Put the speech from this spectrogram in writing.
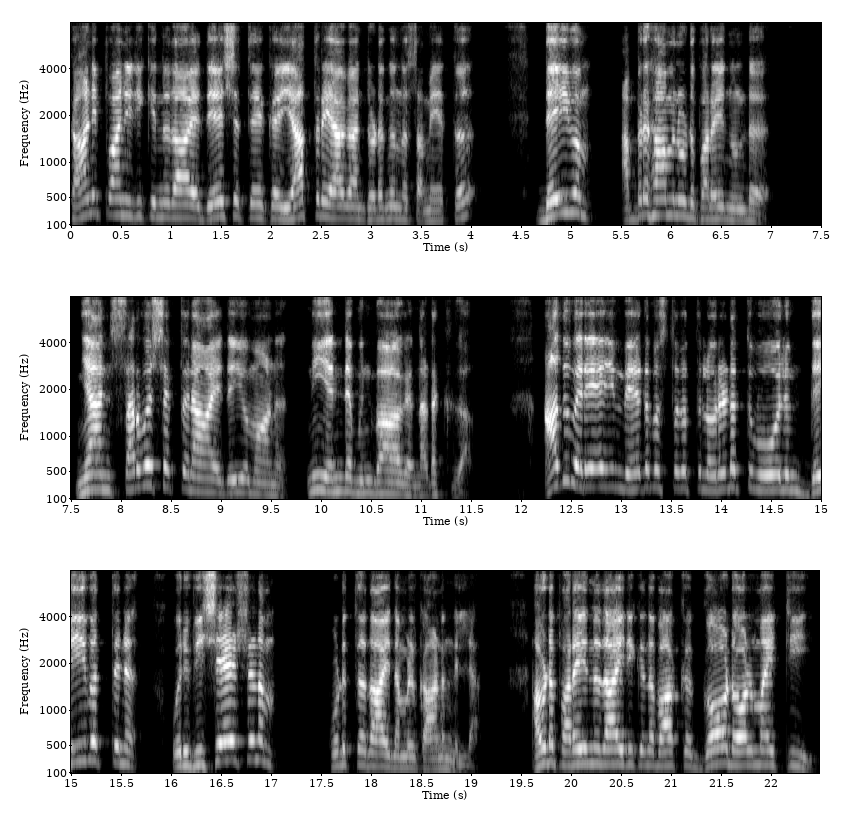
കാണിപ്പാനിരിക്കുന്നതായ ദേശത്തേക്ക് യാത്രയാകാൻ തുടങ്ങുന്ന സമയത്ത് ദൈവം അബ്രഹാമിനോട് പറയുന്നുണ്ട് ഞാൻ സർവശക്തനായ ദൈവമാണ്. നീ എന്റെ മുൻപാകെ നടക്കുക. അതുവരെയും വേദപുസ്തകത്തിൽ ഒരിടത്ത് പോലും ദൈവത്തിന് ഒരു വിശേഷണം കൊടുത്തതായി നമ്മൾ കാണുന്നില്ല. അവിടെ പറയുന്നതായിരിക്കുന്ന വാക്ക് ഗോഡ് ഓൾമൈറ്റി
